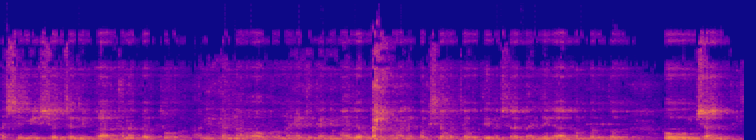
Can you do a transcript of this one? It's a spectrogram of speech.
अशी मी ईश्वरचरणी प्रार्थना करतो आणि त्यांना भावपूर्ण या ठिकाणी माझ्या वतीनं माझ्या पक्षाच्या वतीनं श्रद्धांजली अर्पण करतो. ओम शांती.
